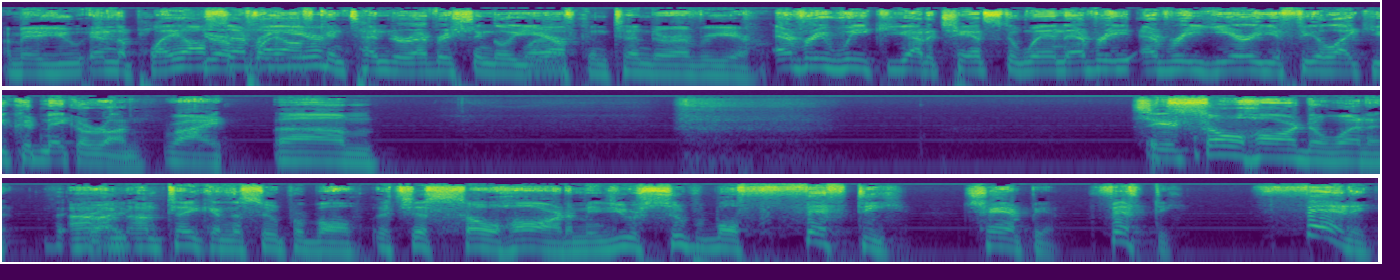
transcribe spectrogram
I mean, are you in the playoffs You're a every playoff year? contender every single year. playoff contender every year. Every week you got a chance to win. Every every year you feel like you could make a run. Right. Um, So it's so hard to win it. I'm, Right. I'm taking the Super Bowl. It's just so hard. I mean, you were Super Bowl 50 champion. 50. 50.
